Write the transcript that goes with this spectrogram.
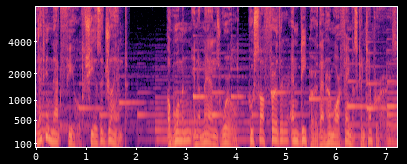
Yet in that field, she is a giant, a woman in a man's world who saw further and deeper than her more famous contemporaries.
